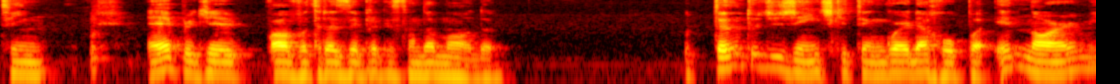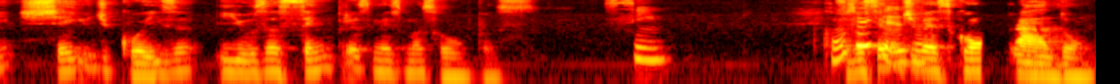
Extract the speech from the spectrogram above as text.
Sim. É, porque, ó, vou trazer para a questão da moda o tanto de gente que tem um guarda-roupa enorme, cheio de coisa e usa sempre as mesmas roupas. Sim. Com Se certeza. você não tivesse comprado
